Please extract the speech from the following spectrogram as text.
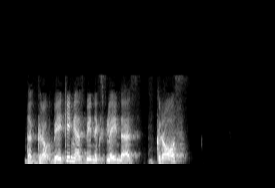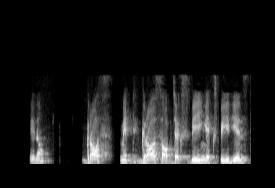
the waking has been explained as gross, you know, gross gross objects being experienced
